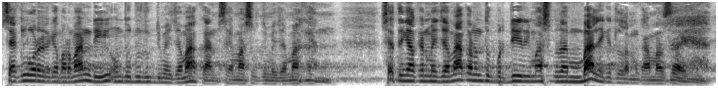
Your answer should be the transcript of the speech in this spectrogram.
Saya keluar dari kamar mandi untuk duduk di meja makan. Saya masuk di meja makan. Saya tinggalkan meja makan untuk berdiri masuk dan kembali ke dalam kamar saya.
